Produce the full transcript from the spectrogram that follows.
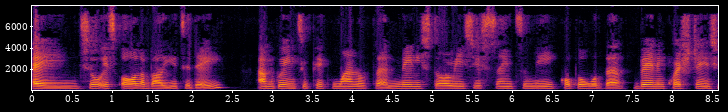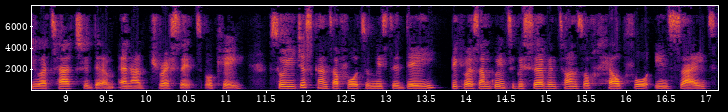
And so it's all about you today. I'm going to pick one of the many stories you sent to me, coupled with the burning questions you attach to them and address it. Okay. So you just can't afford to miss the day because I'm going to be serving tons of helpful insights.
